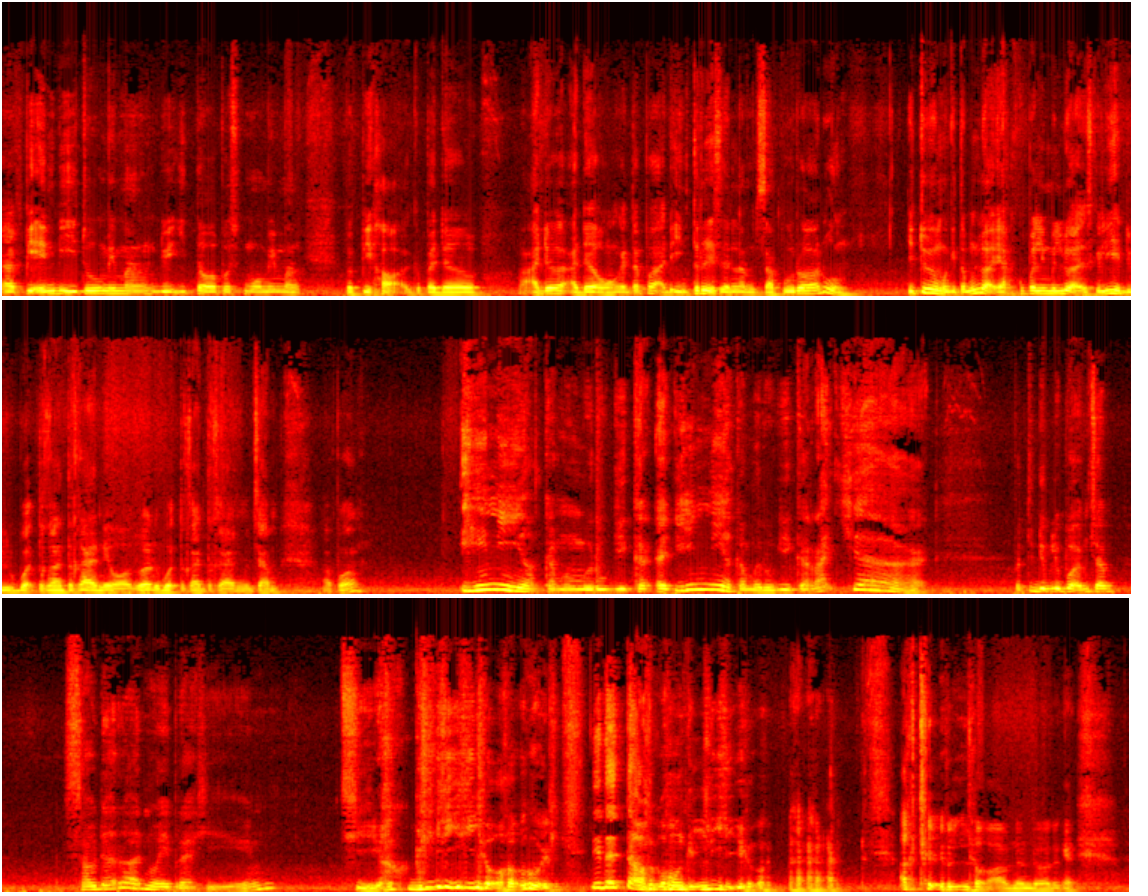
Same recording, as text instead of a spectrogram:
uh, PNB tu memang Duit kita apa semua Memang Berpihak kepada Ada Ada orang kata apa Ada interest dalam Sapura tu itu memang kita meluat ya. Aku paling meluat sekali dia buat terang-terang dia. Orang dia buat terang-terang macam apa? Ini akan merugikan eh, ini akan merugikan rakyat. Lepas tu dia boleh buat macam Saudara Anwar Ibrahim Cik aku geli gila pun Dia dah tahu orang geli Aku tak boleh lah benda tu kan.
